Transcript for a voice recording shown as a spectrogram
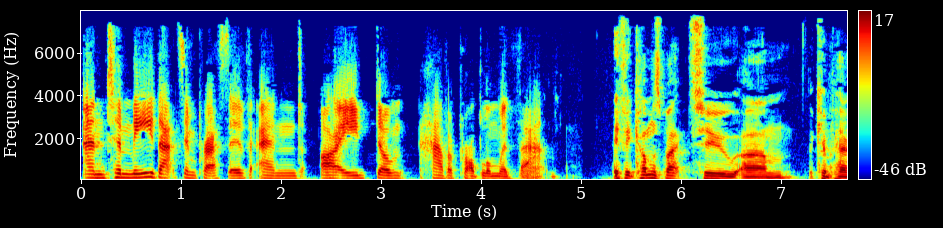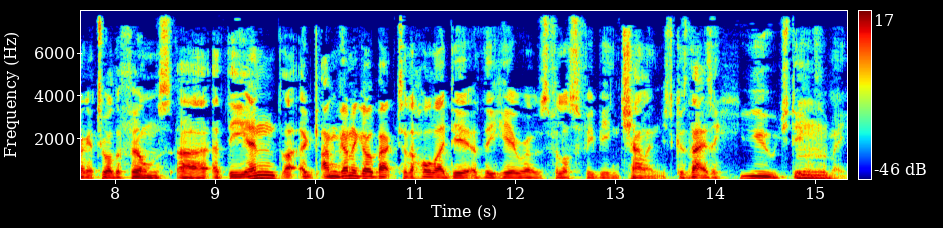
And to me that's impressive and I don't have a problem with that. If it comes back to um, comparing it to other films, uh, at the end, I- I'm going to go back to the whole idea of the hero's philosophy being challenged because that is a huge deal for me.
